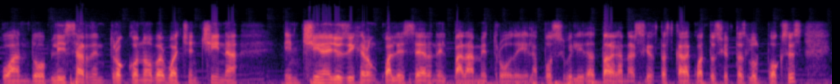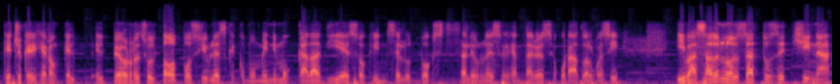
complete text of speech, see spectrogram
cuando Blizzard entró con Overwatch en China, en China ellos dijeron cuáles eran el parámetro de la posibilidad para ganar ciertas, cada cuanto ciertas loot boxes. Que hecho que dijeron que el, el peor resultado posible es que como mínimo cada 10 o 15 loot boxes te sale un legendario asegurado, algo así. Y basado en los datos de China,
